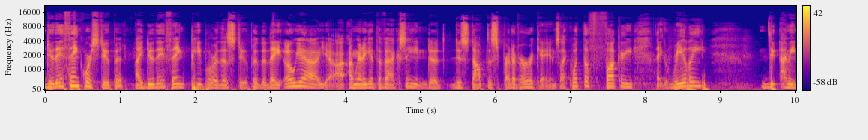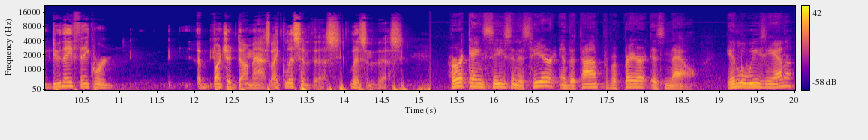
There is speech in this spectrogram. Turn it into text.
do they think we're stupid? Like, do they think people are this stupid that they, oh yeah, yeah, I'm gonna get the vaccine to to stop the spread of hurricanes? Like, what the fuck are you? Like, really? Do, I mean, do they think we're a bunch of dumbass? Like, listen to this. Listen to this. Hurricane season is here, and the time to prepare is now. In Louisiana,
